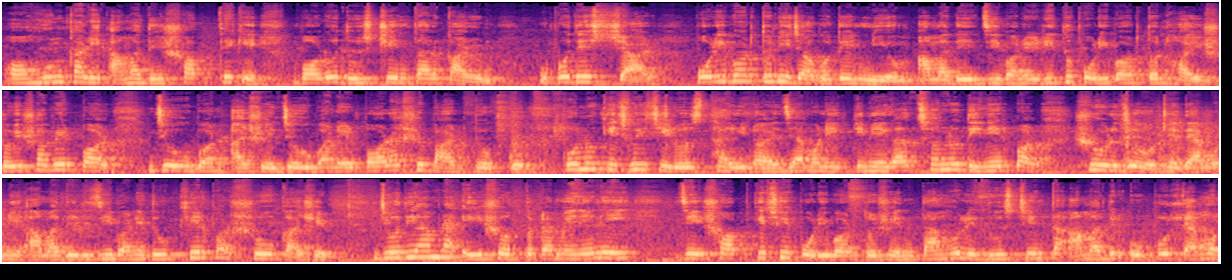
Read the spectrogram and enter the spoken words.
অহংকারই আমাদের সবথেকে বড় দুশ্চিন্তার কারণ। উপদেশ চার পরিবর্তনই জগতের নিয়ম। আমাদের জীবনে ঋতু পরিবর্তন হয়, শৈশবের পর যৌবন আসে, যৌবনের পর আসে বার্ধক্য। কোনো কিছুই চিরস্থায়ী নয়, যেমন একটি মেঘাচ্ছন্ন দিনের পর সূর্য ওঠে, তেমনি আমাদের জীবনে দুঃখের পর সুখ আসে। যদি আমরা এই সত্যটা মেনে নেই যে সব কিছুই পরিবর্তনশীল, তাহলে দুশ্চিন্তা আমাদের ওপর তেমন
